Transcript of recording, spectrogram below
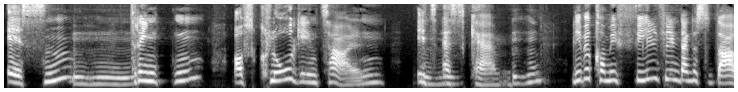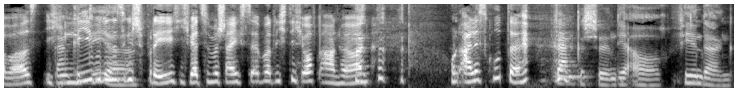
Essen, Trinken, aufs Klo gehen zahlen, it's a scam. Liebe Comi, vielen, vielen Dank, dass du da warst. Ich Danke liebe dir. dieses Gespräch. Ich werde es mir wahrscheinlich selber richtig oft anhören. Und alles Gute. Dankeschön, dir auch. Vielen Dank.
